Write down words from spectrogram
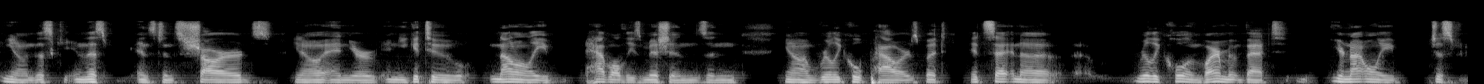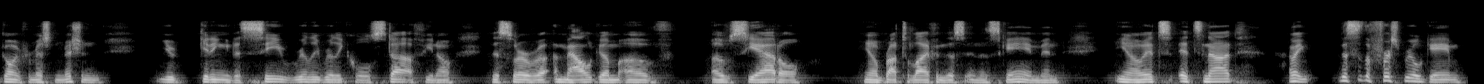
you know, in this in this instance, shards, you know, and you're and you get to not only have all these missions and you know really cool powers, but it's set in a really cool environment that you're not only just going from mission to mission, you're getting to see really, really cool stuff. You know, this sort of amalgam of of Seattle, you know, brought to life in this in this game, and you know, it's it's not. I mean, this is the first real game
